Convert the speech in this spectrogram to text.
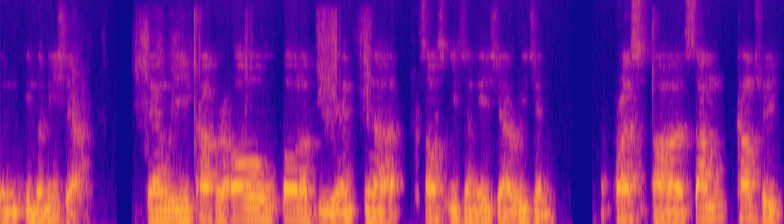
in Indonesia. Then we cover all all of the in, Southeastern Asia region, plus some country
